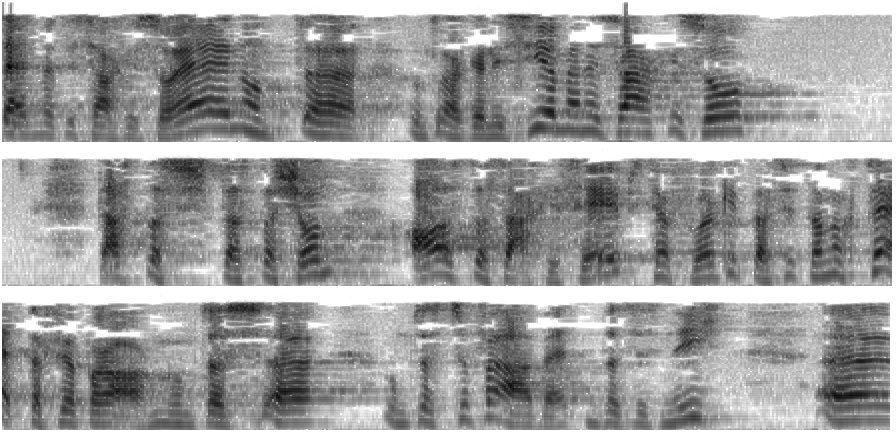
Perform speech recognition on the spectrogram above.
teile mir die Sache so ein und, äh, und organisiere meine Sache so, dass das, dass das schon aus der Sache selbst hervorgeht, dass Sie dann noch Zeit dafür brauchen, um das, äh, um das zu verarbeiten. Dass es nicht äh,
